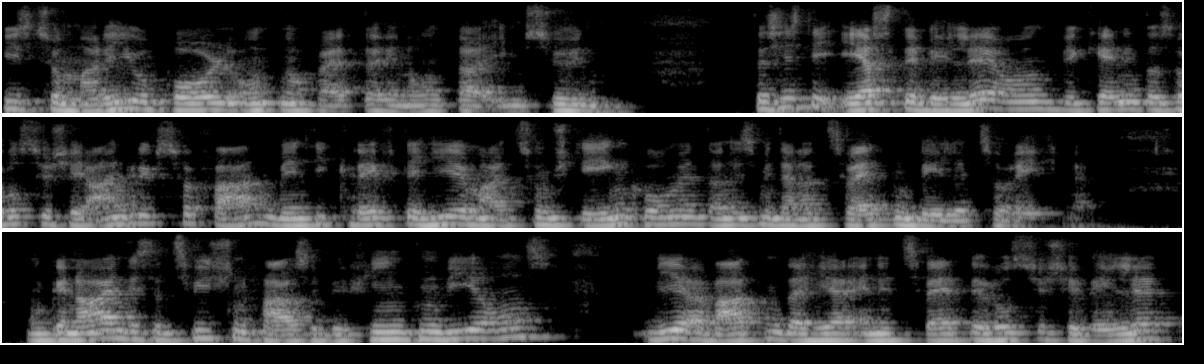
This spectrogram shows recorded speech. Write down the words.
bis zu Mariupol und noch weiter hinunter im Süden. Das ist die erste Welle und wir kennen das russische Angriffsverfahren. Wenn die Kräfte hier mal zum Stehen kommen, dann ist mit einer zweiten Welle zu rechnen. Und genau in dieser Zwischenphase befinden wir uns. Wir erwarten daher eine zweite russische Welle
